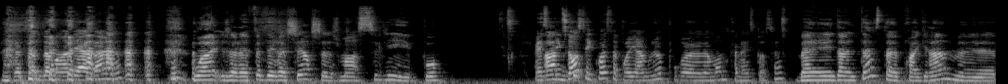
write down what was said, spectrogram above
Je vais te demander avant, hein? Ouais, j'aurais fait des recherches, je m'en souviens pas. Explique donc, c'est quoi ce programme-là pour euh, le monde qui ne connaisse pas ça? Ben, dans le temps, c'était un programme. euh,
